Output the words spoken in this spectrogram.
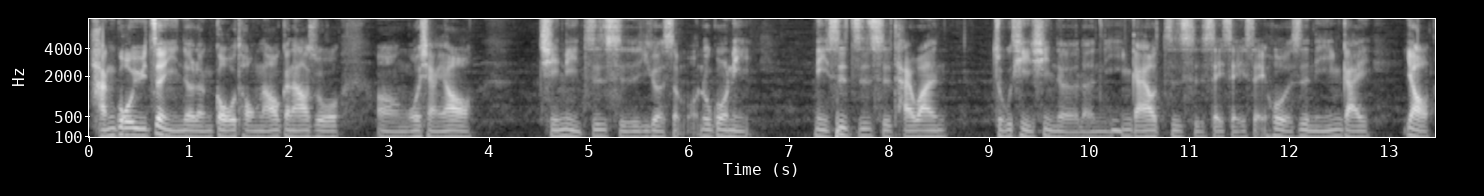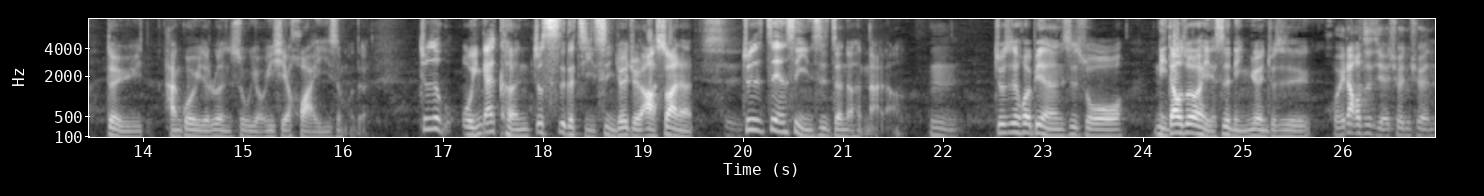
韩国瑜阵营的人沟通，然后跟他说，嗯、呃，我想要请你支持一个什么？如果你你是支持台湾主体性的人，你应该要支持谁谁谁，或者是你应该要对于韩国瑜的论述有一些怀疑什么的。就是我应该可能就试个几次，你就会觉得啊，算了，是，就是这件事情是真的很难啊。嗯，就是会变成是说，你到最后也是宁愿就是回到自己的圈圈，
